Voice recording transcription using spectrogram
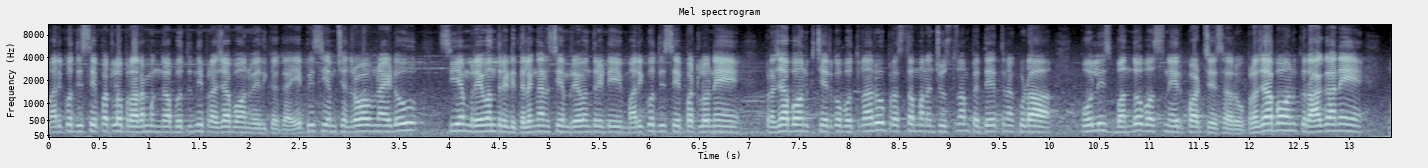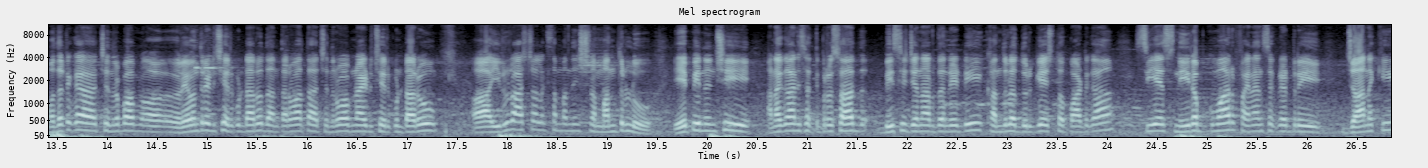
మరికొద్ది సేపట్లో ప్రారంభం కాబోతుంది ప్రజాభవన్ వేదికగా. AP CM Chandrababu Naidu CM Revanth Reddy Telangana CM Revanth Reddy మరికొద్ది సేపట్లోనే ప్రజాభవన్కి చేరుకోబోతున్నారు. ప్రస్తుతం మనం చూస్తున్నాం పెద్ద ఎత్తున కూడా పోలీస్ బందోబస్తును ఏర్పాటు చేశారు. ప్రజాభవన్కు రాగానే మొదటగా చంద్రబాబు రేవంత్ రెడ్డి చేరుకుంటారు. దాని తర్వాత చంద్రబాబు నాయుడు చేరుకుంటారు. ఇరు రాష్ట్రాలకు సంబంధించిన మంత్రులు ఏపీ నుంచి అనగాని సత్యప్రసాద్ బీసీ జనార్దన్ రెడ్డి కందుల దుర్గేష్తో పాటుగా CS Neerab Kumar finance secretary Janaki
